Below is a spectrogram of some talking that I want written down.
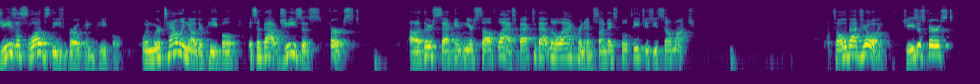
Jesus loves these broken people. When we're telling other people, it's about Jesus first others second, and yourself last. Back to that little acronym Sunday school teaches you so much. It's all about joy. Jesus first.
